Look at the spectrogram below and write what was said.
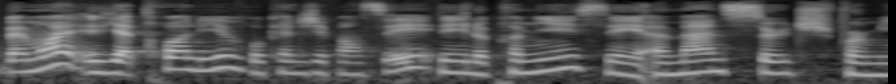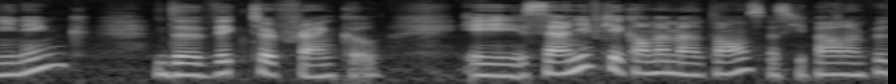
ben moi, il y a trois livres auxquels j'ai pensé. Et le premier, c'est A Man's Search for Meaning de Viktor Frankl. Et c'est un livre qui est quand même intense parce qu'il parle un peu,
